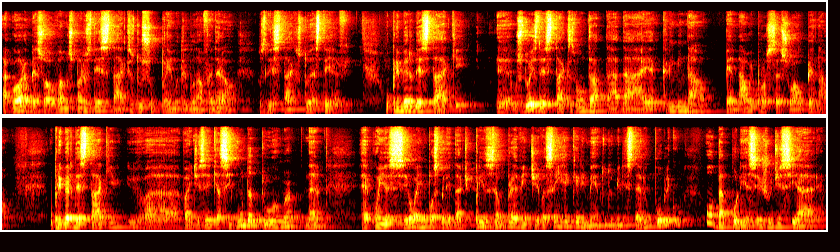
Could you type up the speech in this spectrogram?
Agora, pessoal, vamos para os destaques do Supremo Tribunal Federal, os destaques do STF. O primeiro destaque, é, os dois destaques vão tratar da área criminal, penal e processual penal. O primeiro destaque vai dizer que a segunda turma né, reconheceu a impossibilidade de prisão preventiva sem requerimento do Ministério Público ou da Polícia Judiciária.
